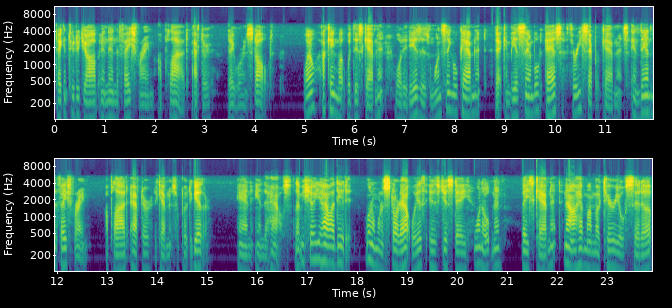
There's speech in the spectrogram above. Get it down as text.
taken to the job, and then the face frame applied after they were installed. Well, I came up with this cabinet. What it is is one single cabinet that can be assembled as three separate cabinets and then the face frame applied after the cabinets are put together and in the house. Let me show you how I did it. What I'm going to start out with is just a one opening base cabinet. Now I have my material set up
